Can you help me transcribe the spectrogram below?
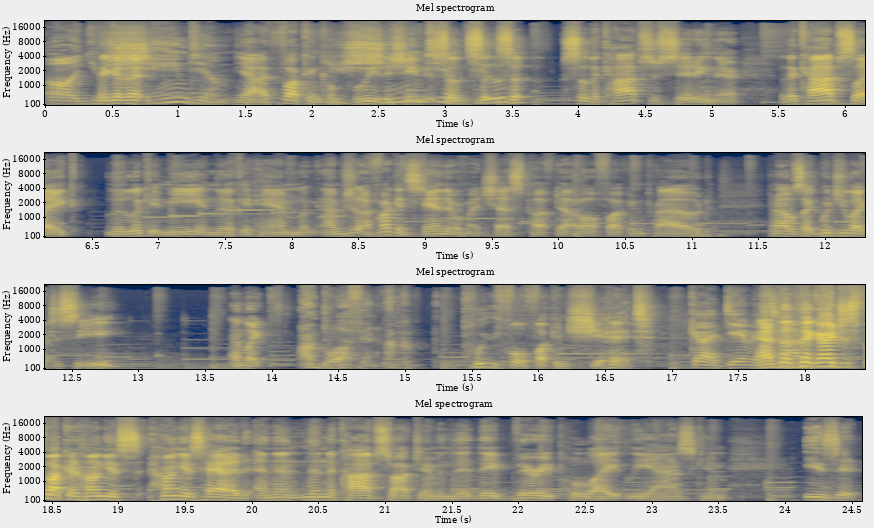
Oh, you that- shamed him. Yeah, I fucking completely shamed shamed. So, him, so, dude. so, so the cops are sitting there. The cops like look at me and look at him. Look, I'm just I fucking stand there with my chest puffed out, all fucking proud. And I was like, "Would you like to see?" And like, I'm bluffing. I'm completely full of fucking shit. God damn it. And the, the guy just fucking hung his hung his head, and then then the cops talk to him, and they, they very politely ask him, "Is it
